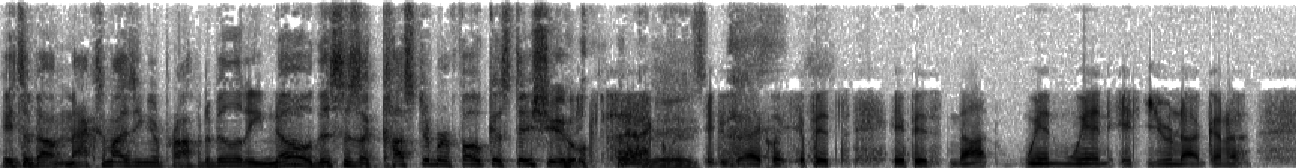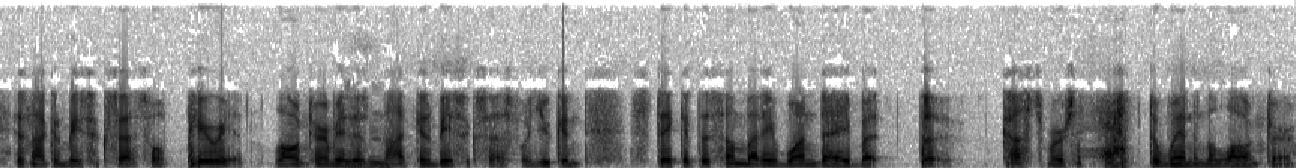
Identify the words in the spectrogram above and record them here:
it's about maximizing your profitability. No, this is a customer focused issue. Exactly. Exactly. If it's if it's not win-win, it, you're not gonna it's not gonna be successful. Period. Long term, it is mm-hmm. not going to be successful. You can stick it to somebody one day, but the customers have to win in the long term.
